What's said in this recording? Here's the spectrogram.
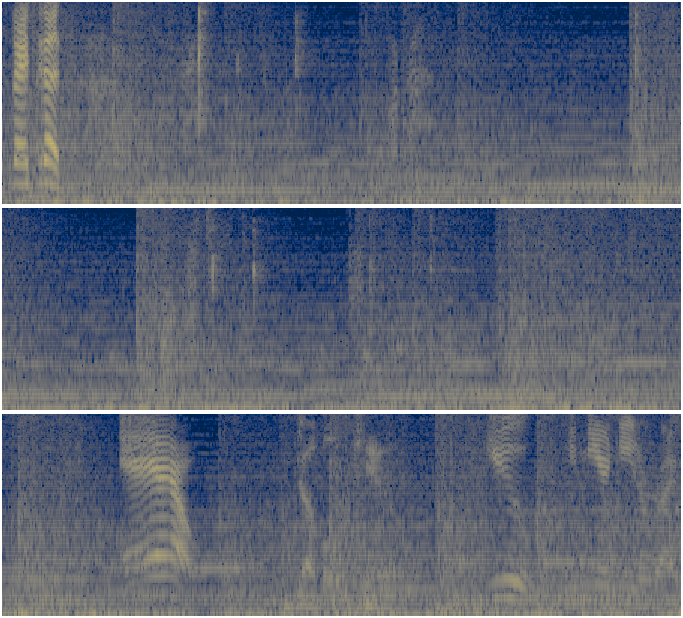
Space gun. Double kill. You, give me your needle rifle.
